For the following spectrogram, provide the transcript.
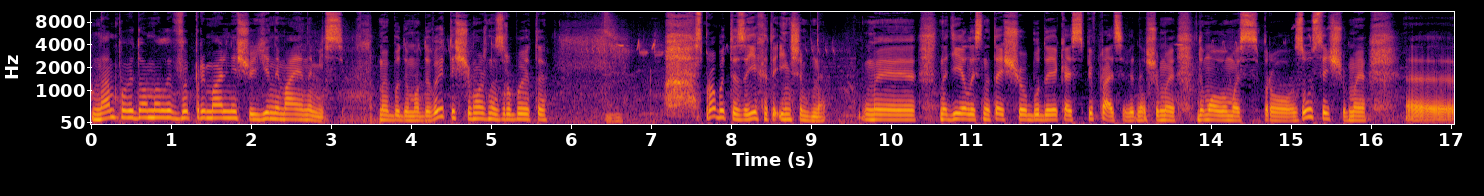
нам повідомили в приймальні, що її немає на місці. Ми будемо дивитися, що можна зробити. Спробуйте заїхати іншим днем. Ми надіялись на те, що буде якась співпраця від них, що ми домовимось про зустріч, що ми е,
